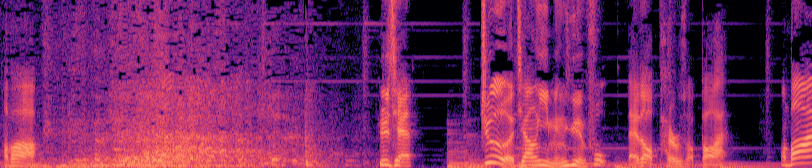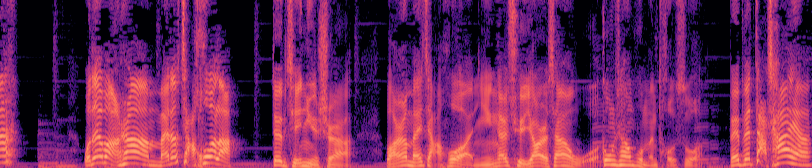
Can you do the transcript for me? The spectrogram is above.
好不好？日前，浙江一名孕妇来到派出所报案。我报案，我在网上买到假货了。对不起，女士，网上买假货，你应该去幺二三五工商部门投诉。别别打岔呀，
